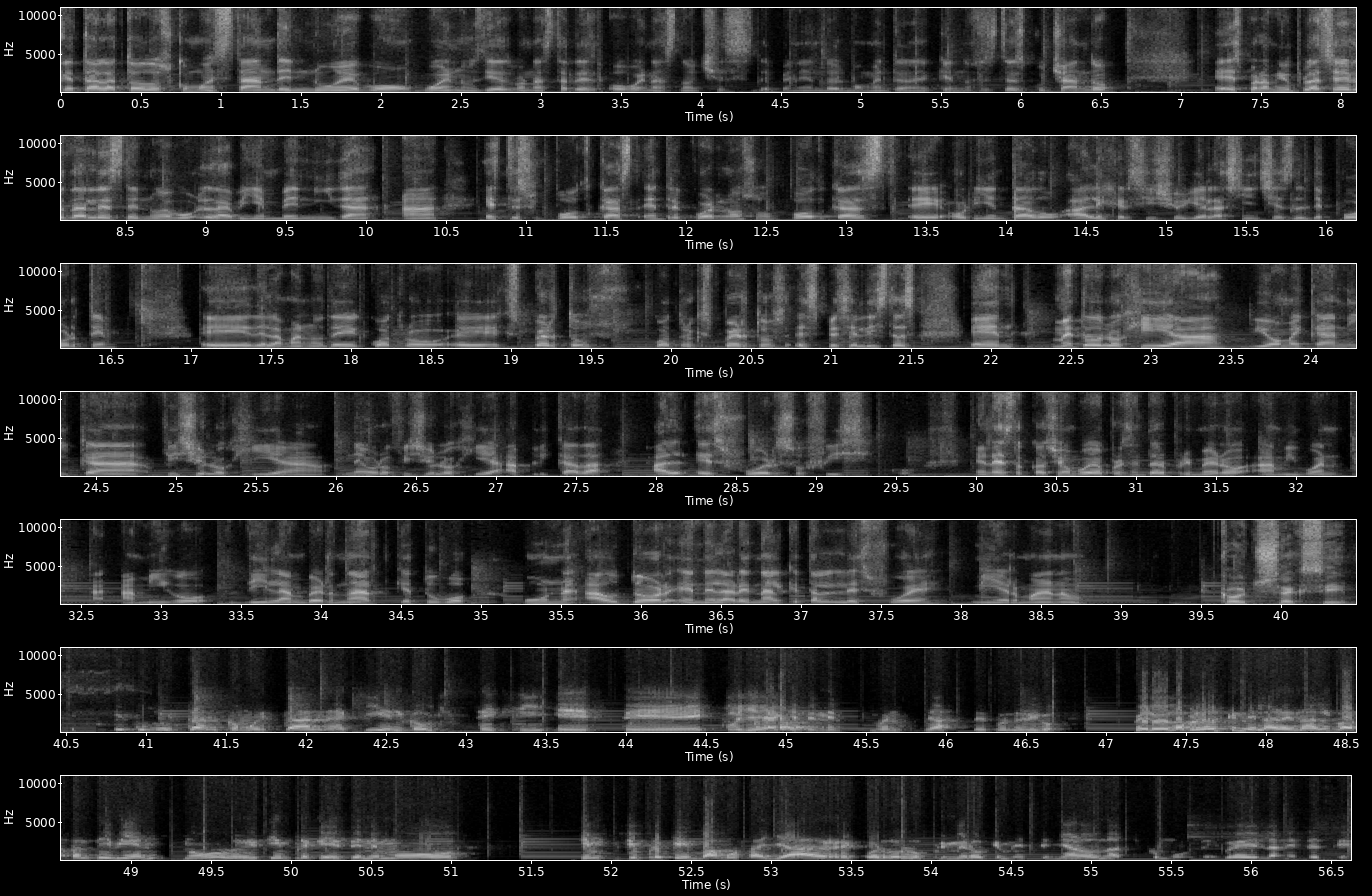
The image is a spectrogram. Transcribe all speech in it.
¿qué tal a todos? ¿Cómo están? De nuevo, buenos días, buenas tardes o buenas noches, dependiendo del momento en el que nos esté escuchando. Es para mí un placer darles de nuevo la bienvenida a este su podcast, Entre Cuernos, un podcast eh, orientado al ejercicio y a las ciencias del deporte, eh, de la mano de cuatro eh, expertos, cuatro expertos especialistas en metodología, biomecánica, fisiología, neurofisiología aplicada al esfuerzo físico. En esta ocasión voy a presentar primero a mi buen amigo Dylan Bernard, que tuvo un outdoor en el Arenal. ¿Qué tal les fue, mi hermano? Coach Sexy. ¿Cómo están? ¿Cómo están? Aquí el Coach Sexy. Este, oye, hay que tener, bueno, ya, después les digo. Pero la verdad es que en el Arenal bastante bien, ¿no? Eh, siempre que tenemos, siempre, siempre que vamos allá, recuerdo lo primero que me enseñaron, así como de, güey, la neta es que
